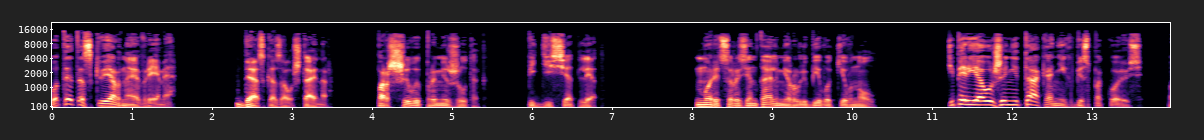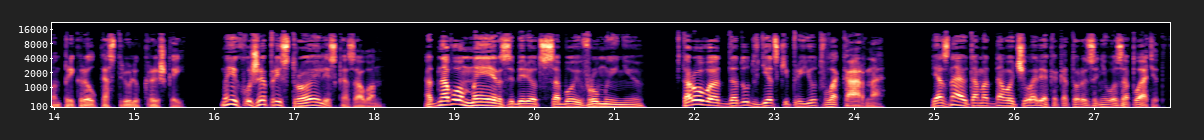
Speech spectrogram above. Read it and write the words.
Вот это скверное время». «Да», — сказал Штайнер. «Паршивый промежуток. Пятьдесят лет». Морец Розенталь миролюбиво кивнул. Теперь я уже не так о них беспокоюсь. Он прикрыл кастрюлю крышкой. Мы их уже пристроили, сказал он. Одного Мейер заберет с собой в Румынию, второго отдадут в детский приют в Лакарно. Я знаю там одного человека, который за него заплатит.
